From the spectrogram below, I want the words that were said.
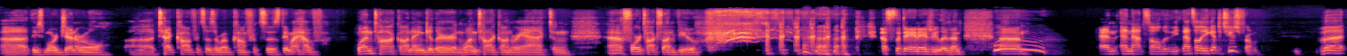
uh, these more general uh, tech conferences or web conferences, they might have one talk on Angular and one talk on React and uh, four talks on Vue. that's the day and age we live in, um, and and that's all that, that's all you get to choose from. But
